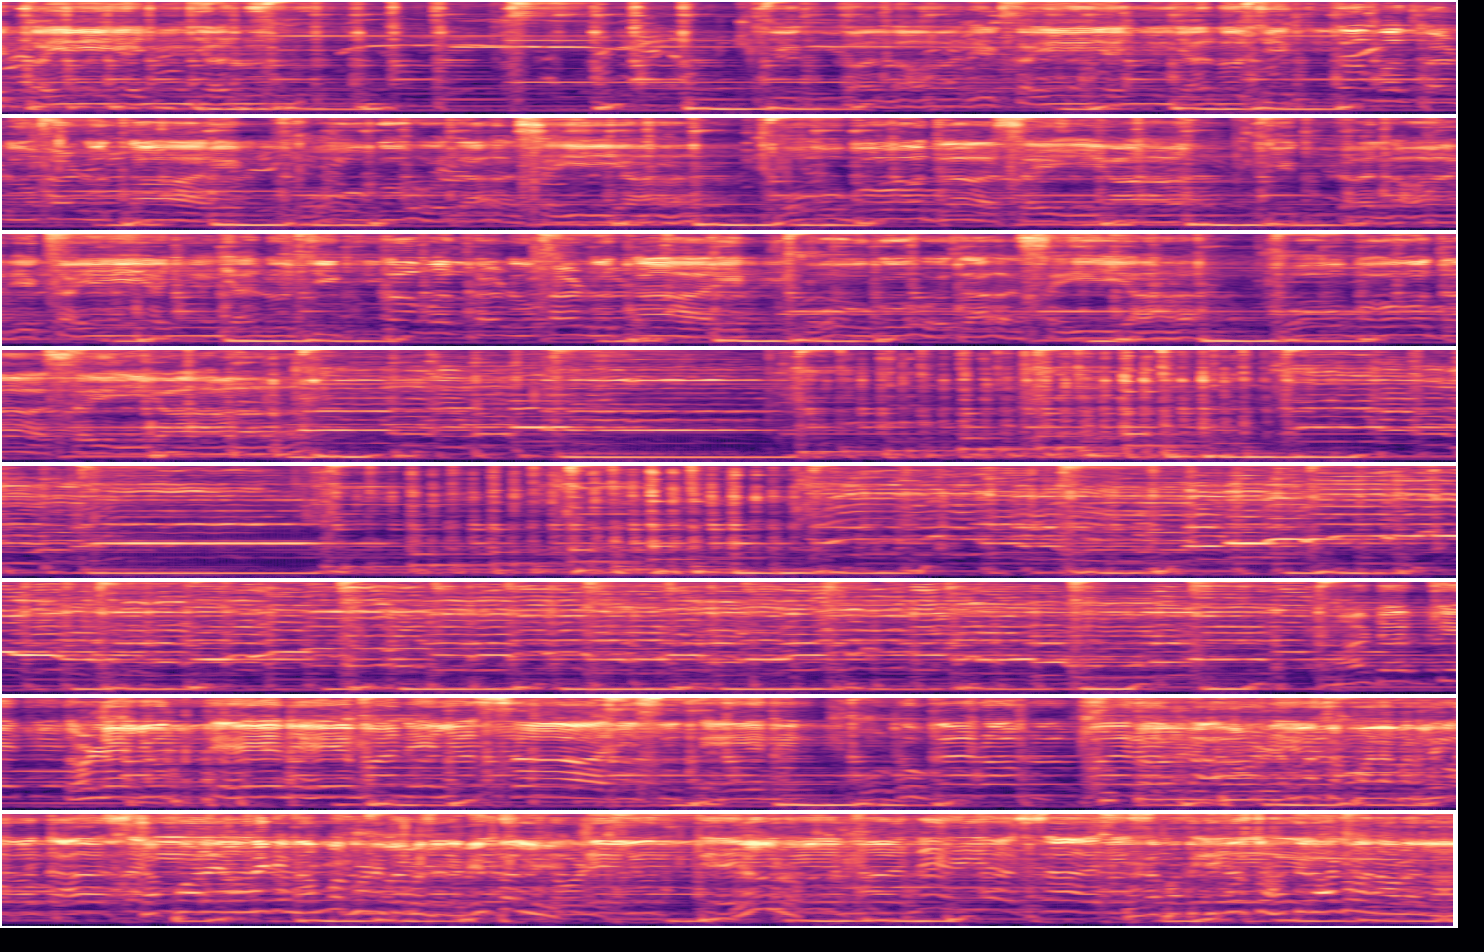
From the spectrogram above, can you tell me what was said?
ಕಲಾರಿ ಕೈಯಂಜನು ಚಿಕ್ಕಲಾರಿ ಕೈಯಂಜನು ಚಿಕ್ಕ ಮಕ್ಕಳು ಅಳುತ್ತಾರೆ ಹೋಗೋದ ಸಯ್ಯ ಹೋಗೋದ ಸಯ್ಯ ಚಿಕ್ಕಲಾರಿ ಕೈಯಂಜನು ಚಿಕ್ಕ ಮಕ್ಕಳು ಅಳುತ್ತಾರೆ ಮಡಕೆ ತೊಳೆಯುತ್ತೇನೆ ಮನೆಯ ಸಾರಿಸುತ್ತೇನೆ. ಎಲ್ಲ ಚಪ್ಪಾಳೆ ಬರಲಿ. ಚಪ್ಪಾಳೆಯೊಂದಿಗೆ ನಮ್ಮ ಕುಣಿತ ಭಜನೆ ನಿಂತಲ್ಲಿ? ಮನೆಯ ಗಣಪತಿಗೆ ಇನ್ನಷ್ಟು ಹತ್ತಿರ ಆಗುವ ನಾವೆಲ್ಲ.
